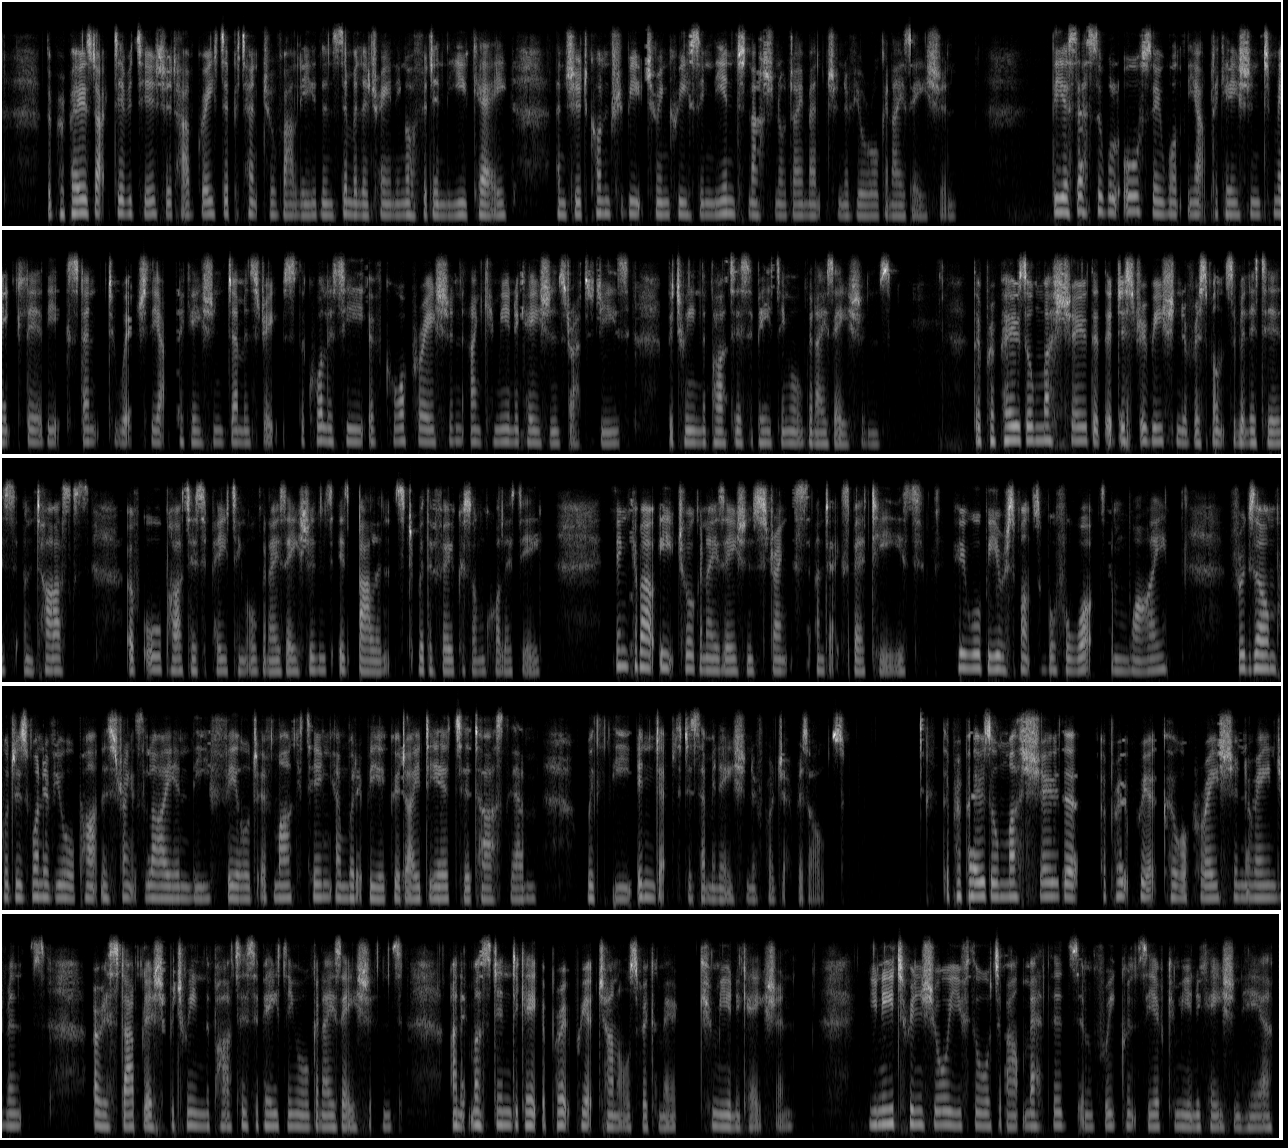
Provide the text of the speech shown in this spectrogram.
The proposed activities should have greater potential value than similar training offered in the UK and should contribute to increasing the international dimension of your organisation. The assessor will also want the application to make clear the extent to which the application demonstrates the quality of cooperation and communication strategies between the participating organisations. The proposal must show that the distribution of responsibilities and tasks of all participating organisations is balanced with a focus on quality. Think about each organisation's strengths and expertise. Who will be responsible for what and why? For example, does one of your partner's strengths lie in the field of marketing and would it be a good idea to task them with the in-depth dissemination of project results? The proposal must show that appropriate cooperation arrangements are established between the participating organisations and it must indicate appropriate channels for communication. You need to ensure you've thought about methods and frequency of communication here,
